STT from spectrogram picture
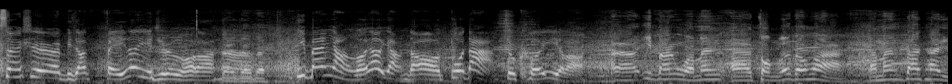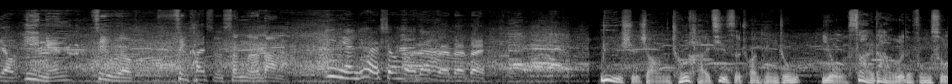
算是比较肥的一只鹅了。对对对。一般养鹅要养到多大就可以了？呃，一般我们呃种鹅的话，我们大概有一年就有就开始生鹅蛋了。一年就开始生鹅蛋。对对对。历史上澄海祭祀传统中有赛大鹅的风俗，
